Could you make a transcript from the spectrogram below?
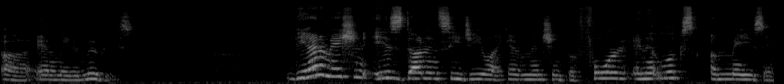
uh, animated movies. The animation is done in CG, like I mentioned before, and it looks amazing.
